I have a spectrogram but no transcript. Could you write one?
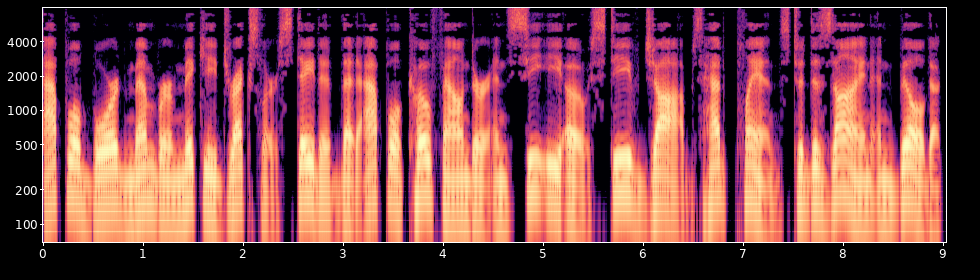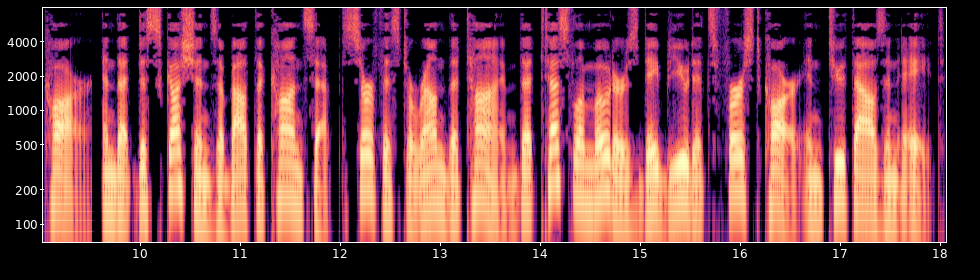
Apple board member Mickey Drexler stated stated that Apple co-founder and CEO Steve Jobs had plans to design and build a car, and that discussions about the concept surfaced around the time that Tesla Motors debuted its first car in 2008.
